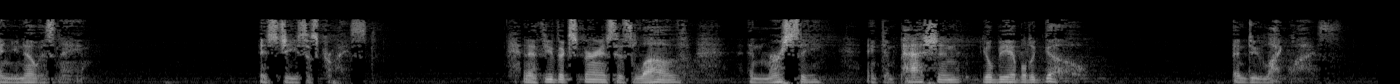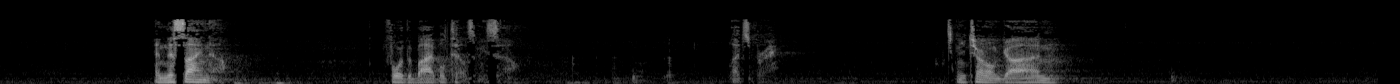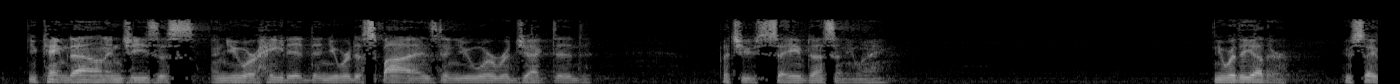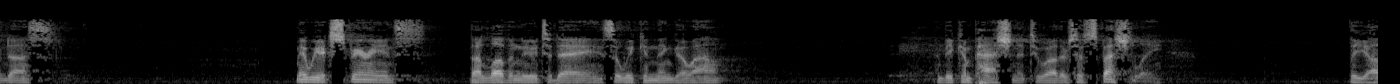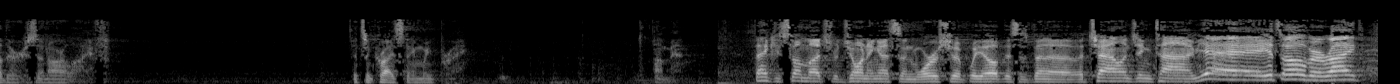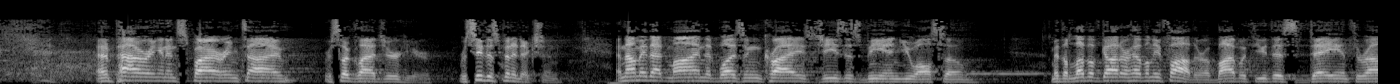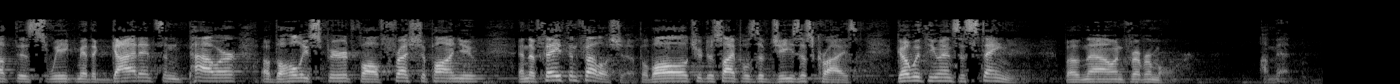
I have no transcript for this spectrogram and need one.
And you know his name. It's Jesus Christ. And if you've experienced His love and mercy and compassion, you'll be able to go and do likewise. And this I know, for the Bible tells me so. Let's pray. Eternal God, you came down in Jesus and you were hated and you were despised and you were rejected but you saved us anyway. You were the other who saved us. May we experience that love anew today so we can then go out and be compassionate to others, especially the others in our life. It's in Christ's name we pray. Amen. Thank you so much for joining us in worship. We hope this has been a, a challenging time. Yay! It's over, right? An empowering and inspiring time. We're so glad you're here. Receive this benediction. And now may that mind that was in Christ Jesus be in you also. May the love of God our Heavenly Father abide with you this day and throughout this week. May the guidance and power of the Holy Spirit fall fresh upon you and the faith and fellowship of all true disciples of Jesus Christ go with you and sustain you both now and forevermore. Amen.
